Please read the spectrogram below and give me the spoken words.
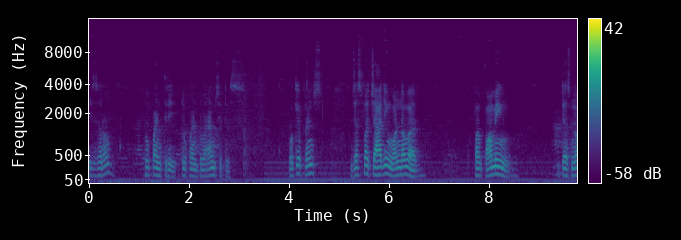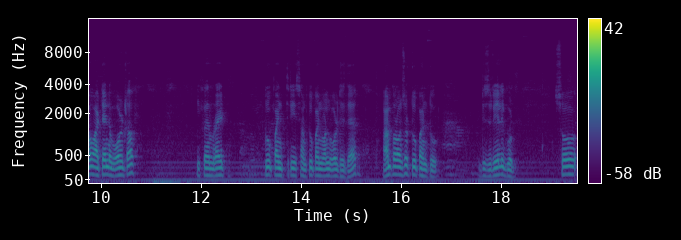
it is around 2.3 2.2 amps it is. Okay friends just for charging one hour for forming it has now attained a volt of if I am right 2.3 some 2.1 volt is there. Ampere also 2.2 it is really good. So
